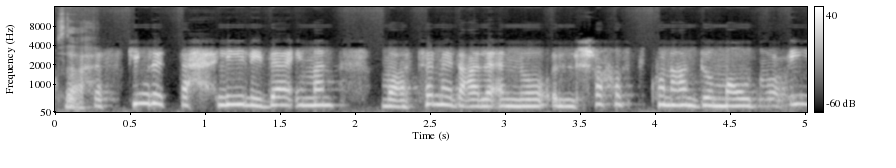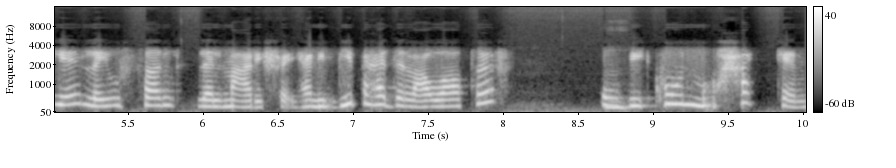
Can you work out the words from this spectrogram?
صح. والتفكير التحليلي دائما معتمد على أنه الشخص بيكون عنده موضوعية ليوصل للمعرفة، يعني بيبعد العواطف وبيكون محكم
